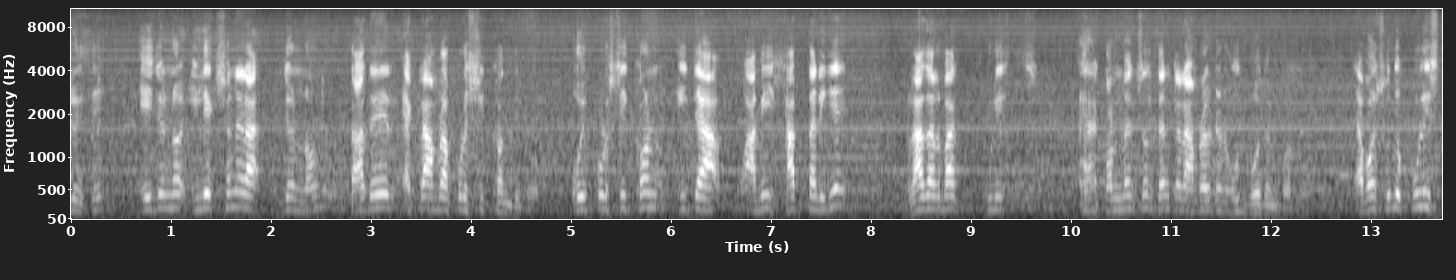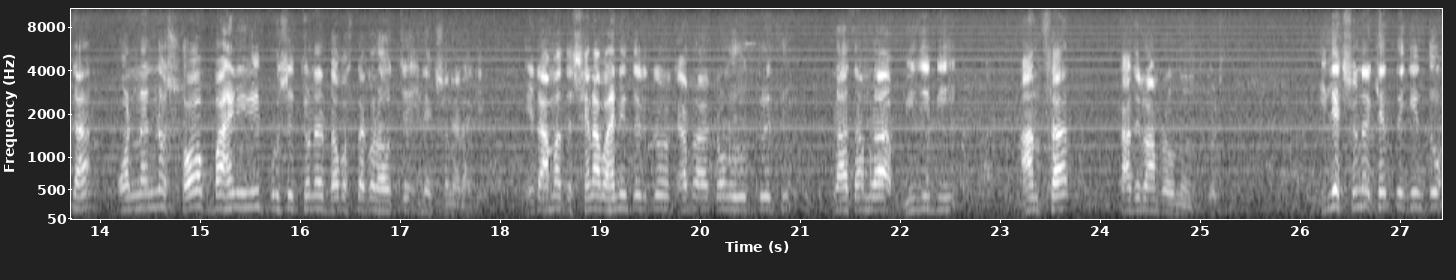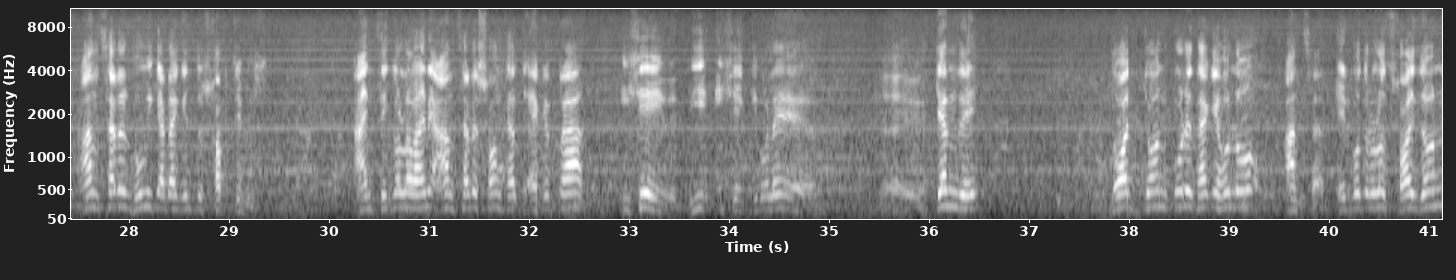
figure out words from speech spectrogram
রয়েছে, এই জন্য ইলেকশনের জন্য তাদের একটা আমরা প্রশিক্ষণ দেব। ওই প্রশিক্ষণ এটা আমি সাত তারিখে রাজারবাগ পুলিশ কনভেনশন সেন্টারে আমরা ওইটার উদ্বোধন করব। এবং শুধু পুলিশ না অন্যান্য সব বাহিনীরই প্রশিক্ষণের ব্যবস্থা করা হচ্ছে ইলেকশনের আগে। এটা আমাদের সেনাবাহিনীদেরকেও আমরা একটা অনুরোধ করেছি প্লাস আমরা বিজিবি আনসার, তাদেরও আমরা অনুরোধ করেছি। ইলেকশনের ক্ষেত্রে কিন্তু আনসারের ভূমিকাটা কিন্তু সবচেয়ে বেশি। আইন শৃঙ্খলা বাহিনী আনসারের সংখ্যা এক একটা ইসে ইসে, কি বলে কেন্দ্রে জন করে থাকে হলো আনসার। এর ভেতর হলো ছয়জন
